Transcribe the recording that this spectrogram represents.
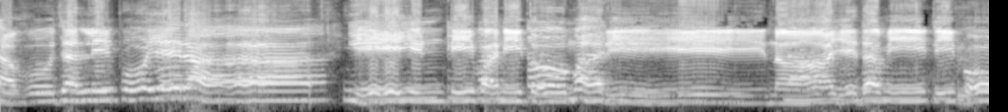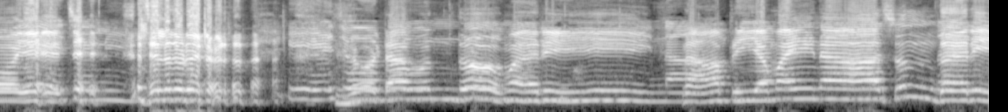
నవ్వు జల్లిపోయేరా ఏ ఇంటి పనితో మరి నా ఎదమీటి పోయే చెల్లెదుడు ఏ చోట ఉందో మరి నా ప్రియమైన సుందరి.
